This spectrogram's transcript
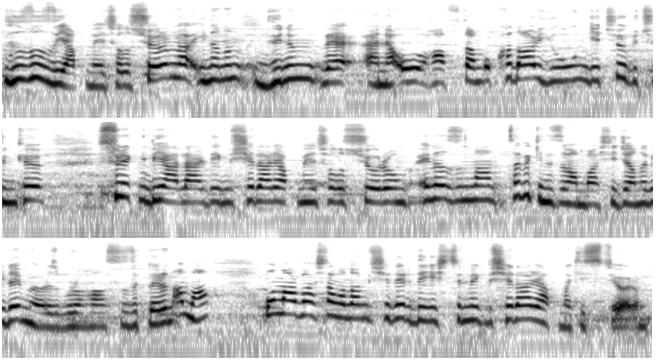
hızlı hızlı yapmaya çalışıyorum ve inanın günüm ve hani o haftam o kadar yoğun geçiyor ki çünkü sürekli bir yerlerdeyim, bir şeyler yapmaya çalışıyorum. En azından tabii ki ne zaman başlayacağını bilemiyoruz bu rahatsızlıkların ama onlar başlamadan bir şeyleri değiştirmek, bir şeyler yapmak istiyorum.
